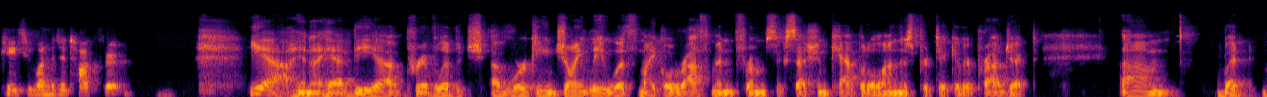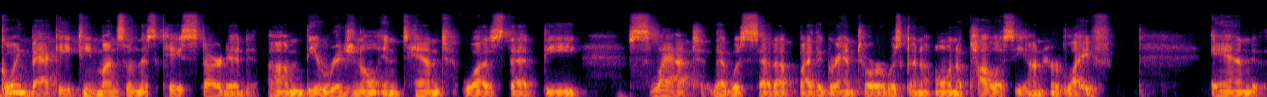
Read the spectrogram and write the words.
case you wanted to talk through yeah, and I had the uh, privilege of working jointly with Michael Rothman from Succession Capital on this particular project. Um, but going back 18 months when this case started, um, the original intent was that the slat that was set up by the grantor was going to own a policy on her life. And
